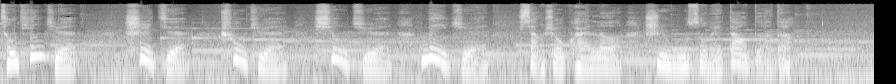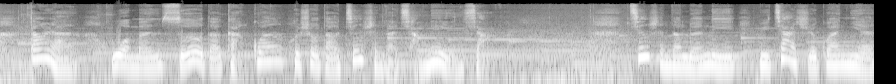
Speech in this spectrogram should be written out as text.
从听觉、视觉、触觉、嗅觉、味觉享受快乐是无所谓道德的。当然，我们所有的感官会受到精神的强烈影响，精神的伦理与价值观念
